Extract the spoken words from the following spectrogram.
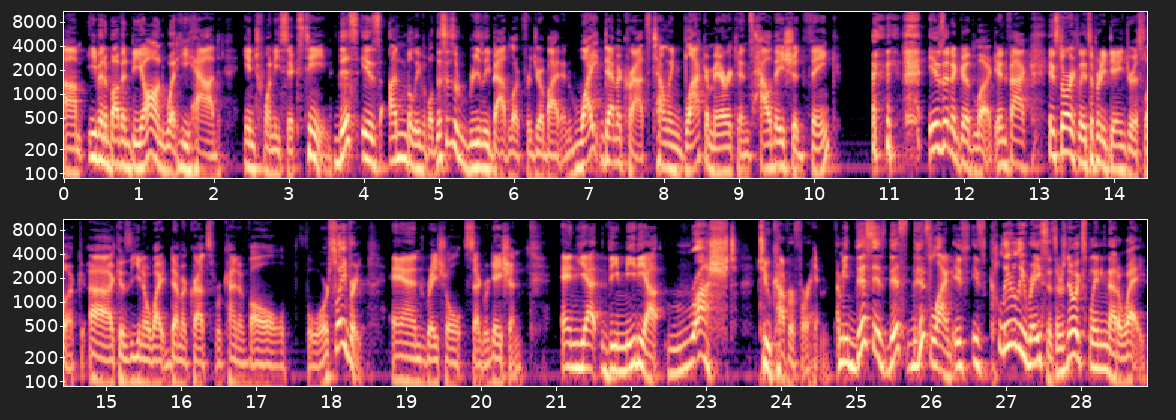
um, even above and beyond what he had in 2016. This is unbelievable. This is a really bad look for Joe Biden. White Democrats telling black Americans how they should think. isn't a good look. In fact, historically, it's a pretty dangerous look because, uh, you know, white Democrats were kind of all for slavery and racial segregation and yet the media rushed to cover for him. I mean, this is this this line is is clearly racist. There's no explaining that away.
